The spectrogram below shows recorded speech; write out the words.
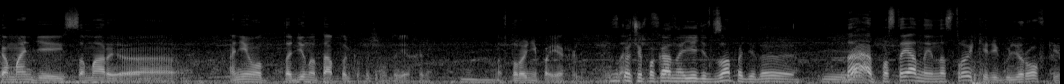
команде из Самары. э, Они вот один этап только почему-то ехали. На второй не поехали. Не Ну, знаю, короче, пока она едет в Западе, да? и- Да, постоянные настройки, регулировки.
